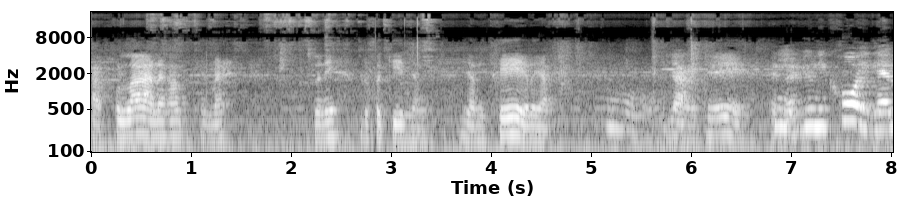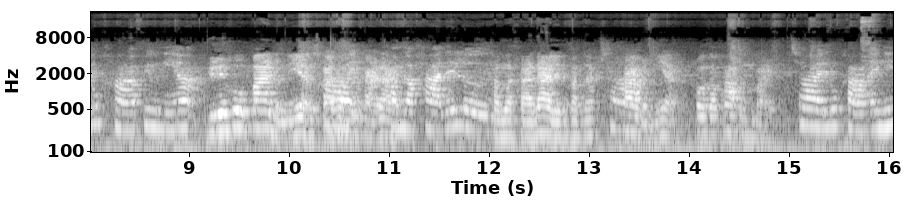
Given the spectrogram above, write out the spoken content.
คับโคล่านะครับ เห็นไหมแล้วนี่ดูสกรีนอย่างอย่างเท่เลยอะโอ้โหอย่างเท่เห็นนี่ไหมยูนิโคอีกแล้วลูกค้าฟิลเนี้ยยูนิโคป้ายแบบนี้อะลูกค้าทำราคาได้ทำราคาได้เลย ทำราคาได้เลยนะครับนะใช่ ผ้าแบบนี้อะเพราะสภาพมันใหม่ใช่ลูกค้าอันนี้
